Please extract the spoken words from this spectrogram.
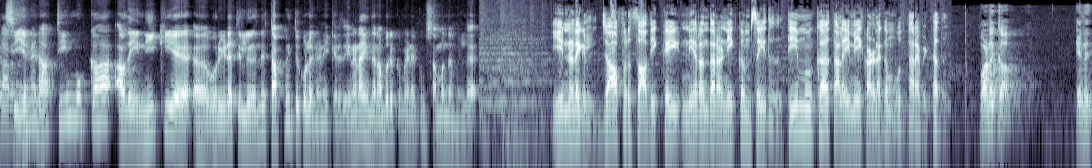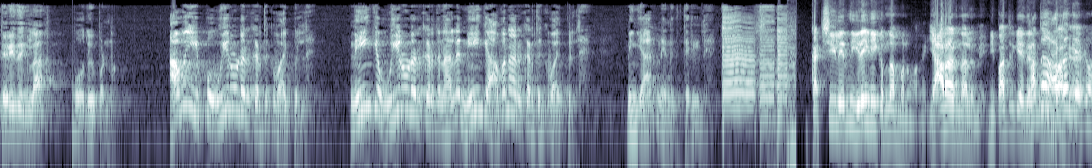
காரணம்? என்னன்னா திமுக அதை நீக்கிய ஒரு இடத்திலிருந்து தப்பித்துக் கொள்ள நினைக்கிறது. என்னன்னா இந்த நபருக்கும் எனக்கும் சம்பந்தம் இல்ல. இந்நிலையில் ஜாஃபர் சாதிக்கை நிரந்தர நீக்கம் செய்து திமுக தலைமை கழகம் உத்தரவிட்டது. வணக்கம். என்ன தெரியுதுங்களா? உதவி பண்ணான். அவன் இப்போ உயிரோட இருக்கிறதுக்கு வாய்ப்பு இல்லை நீங்க உயிரோட இருக்கிறதுனால நீங்க அவனா இருக்கிறதுக்கு வாய்ப்பு இல்லை நீங்க யாருன்னு எனக்கு தெரியல. கட்சியில இருந்து இடைநீக்கம் தான் பண்ணுவாங்க. யாரா இருந்தாலுமே. நீ பாத்திருக்கியா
